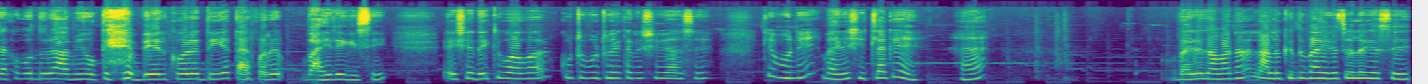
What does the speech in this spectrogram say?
দেখো বন্ধুরা, আমি ওকে বের করে দিয়ে তারপরে বাইরে গেছি। এসে দেখি বাবা কুটুমুটু এখানে শুয়ে আছে। কেমনে? বাইরে শীত লাগে? হ্যাঁ? বাইরে যাবা না? লালু কিন্তু বাইরে চলে গেছে।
